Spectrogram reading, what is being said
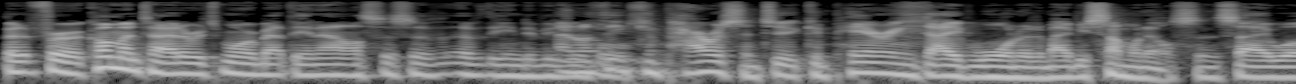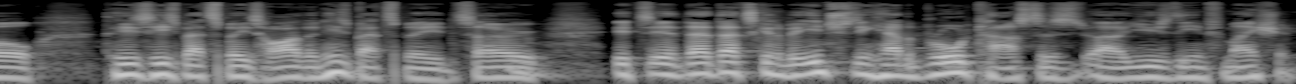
But for a commentator, it's more about the analysis of, of the individual. And I balls. think comparison to comparing Dave Warner to maybe someone else and say, well, his his bat speed's higher than his bat speed. So it's it, that that's going to be interesting how the broadcasters uh, use the information.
